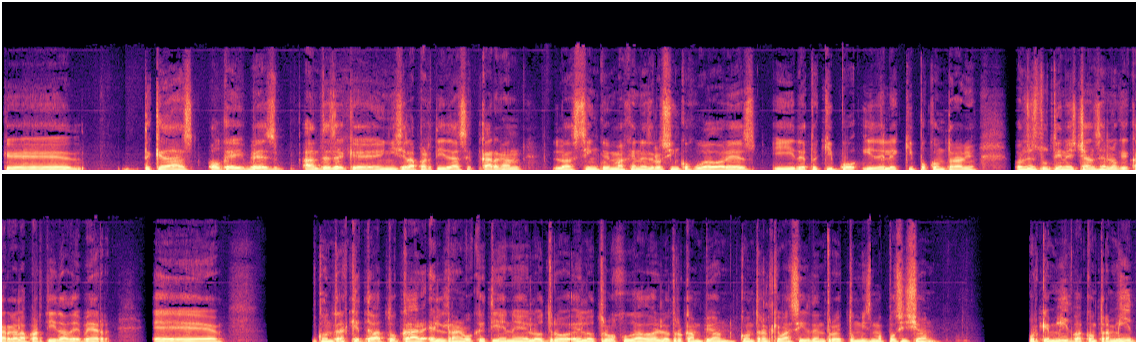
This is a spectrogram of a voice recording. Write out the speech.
que te quedas, ok, ves, antes de que inicie la partida se cargan las cinco imágenes de los cinco jugadores y de tu equipo y del equipo contrario. Entonces tú tienes chance en lo que carga la partida de ver eh, contra qué te va a tocar, el rango que tiene el otro, el otro jugador, el otro campeón, contra el que vas a ir dentro de tu misma posición. Porque mid va contra mid,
